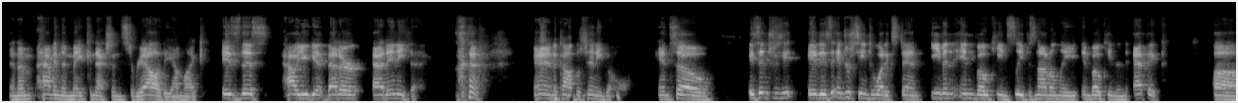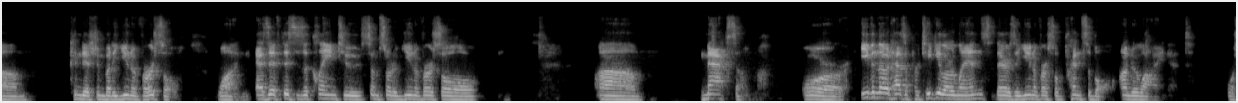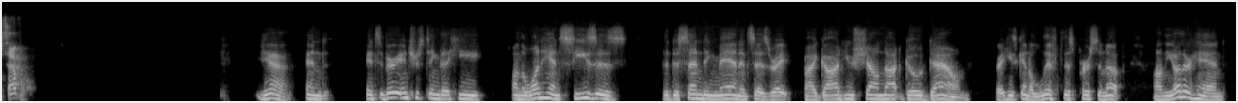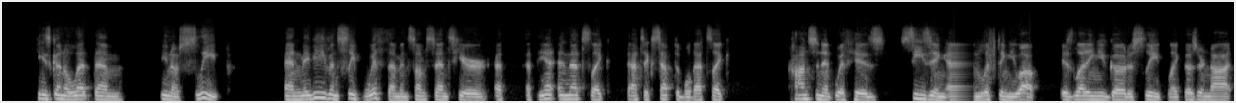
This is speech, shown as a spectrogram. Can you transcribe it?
and I'm having them make connections to reality. I'm like, is this how you get better at anything and accomplish any goal? And so it's interesting. It is interesting to what extent even invoking sleep is not only invoking an epic um, condition, but a universal one, as if this is a claim to some sort of universal um, maxim or even though it has a particular lens, there's a universal principle underlying it, or several. Yeah, and it's very interesting that he, on the one hand, seizes the descending man and says, "Right, by God, you shall not go down." Right, he's going to lift this person up. On the other hand, he's going to let them, you know, sleep, and maybe even sleep with them in some sense here at at the end. And that's like that's acceptable. That's like consonant with his seizing and lifting you up is letting you go to sleep. Like those are not,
